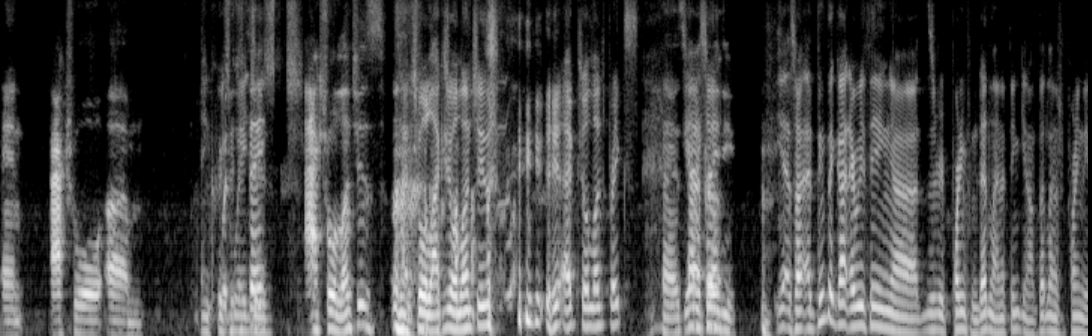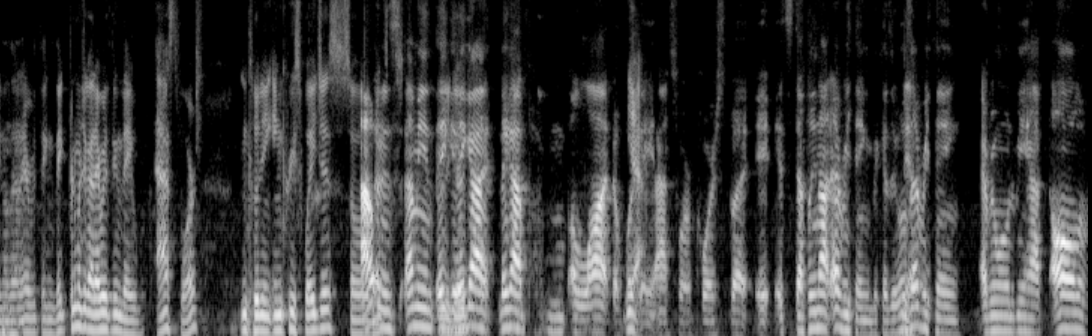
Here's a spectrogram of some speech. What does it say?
and actual um, Increased did you say? wages, actual lunches. actual actual lunches, actual lunch breaks. Uh, it's Yeah, kind so- crazy. Yeah, so I think they got everything. Uh, this is reporting from Deadline. I think you know Deadline is reporting. You know that Mhm. everything they pretty much got everything they asked for, including increased wages. So I wouldn't. I mean, they, really they got they got a lot of what Yeah. they asked for, of course, but it, it's definitely not everything because it was Yeah. everything, everyone would be happy. All of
